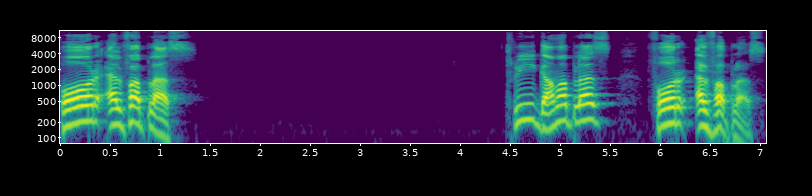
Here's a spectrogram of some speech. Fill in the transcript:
four alpha plus. Three gamma plus, four alpha plus.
